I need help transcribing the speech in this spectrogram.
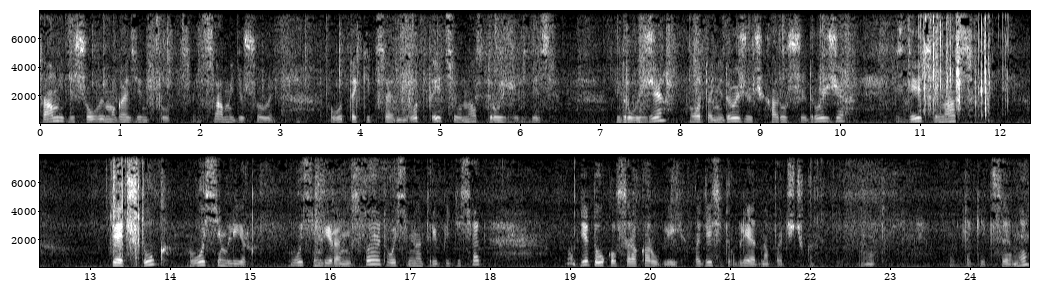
самый дешевый магазин в Турции, самый дешевый. Вот такие цены. Вот эти у нас дрожжи здесь. Дрожжи, вот они, дрожжи, очень хорошие дрожжи. Здесь у нас 5 штук, 8 лир. 8 лир они стоят, 8 на 3, 50. Ну, где-то около 40 рублей. По 10 рублей одна пачечка. Вот. Вот такие цены.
